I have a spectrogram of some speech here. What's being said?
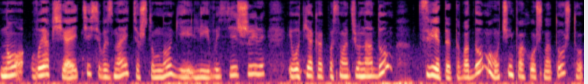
Но вы общаетесь, вы знаете, что многие ливы здесь жили. И вот я как посмотрю на дом, цвет этого дома очень похож на то, что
